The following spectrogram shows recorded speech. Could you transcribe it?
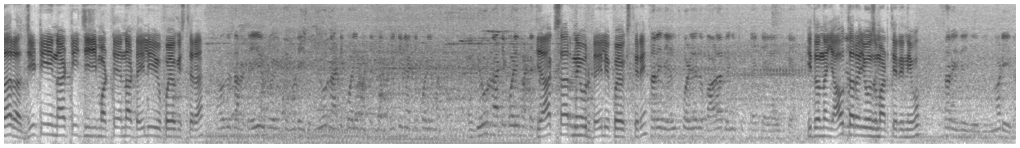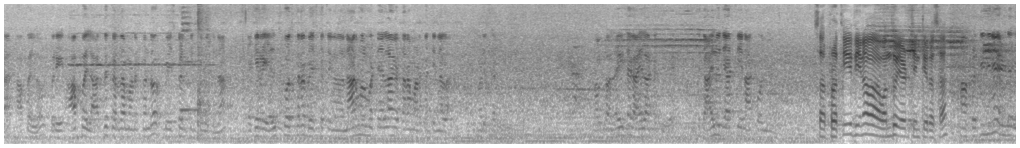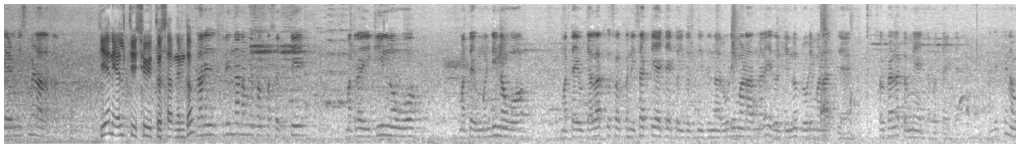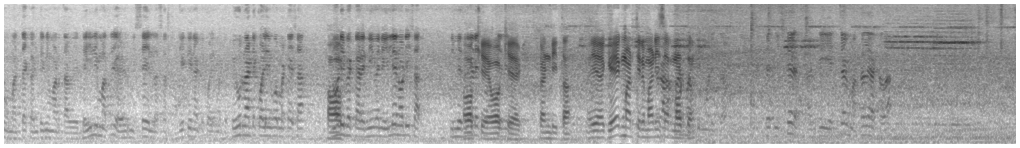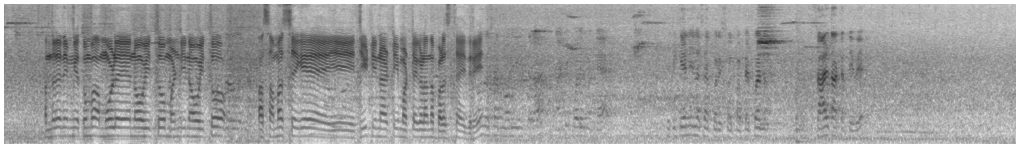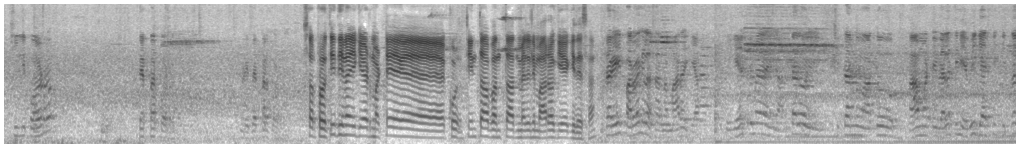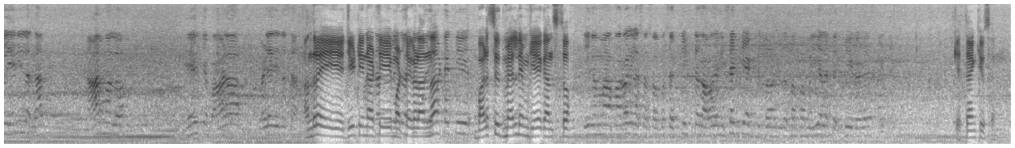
Sir G ಟಿ ನಾಟಿ ಜಿ ಮೊಟ್ಟೆಯನ್ನು ಡೈಲಿ ಉಪಯೋಗಿಸ್ತೀರಾ? ಹೌದು ಸರ್ ಡೈಲಿ ಉಪಯೋಗಿಸ್ತೀವಿ. ನೋಡಿ ಇದು ಪ್ಯೂರ್ ನಾಟಿ ಕೋಳಿ ಮೊಟ್ಟೆ ಸರ್. ಜಿಟಿ ನಾಟಿ ಕೋಳಿ ಮೊಟ್ಟೆ. ಪ್ಯೂರ್ ನಾಟಿ ಕೋಳಿ ಮೊಟ್ಟೆ ಸರ್. ಯಾಕೆ ಸರ್ ನೀವು ಡೈಲಿ ಉಪಯೋಗಿಸ್ತೀರಿ? ಸರ್ ಇದು ಹೆಲ್ತ್ ಒಳ್ಳೇದು ಭಾಳ ಬೆನಿಫಿಟ್ ಐತೆ ಹೆಲ್ತ್ಗೆ ಇದನ್ನು ಯಾವ ಥರ ಯೂಸ್ ಮಾಡ್ತೀರಿ ನೀವು? ಸರ್ ಇದು ಇದು ಇದು ನೋಡಿ ಈಗ ಆಪಲ್ಲು ಬರೀ ಆಪಲ್ ಅರ್ಧಕ್ಕೆ ಅರ್ಧ ಮಾಡ್ಕೊಂಡು ಬೇಯಿಸ್ಕೊಂಡು ತಿಂತೀವಿ ಇದನ್ನ. ಯಾಕೆಂದರೆ ಹೆಲ್ತ್ಗೋಸ್ಕರ ಬೇಯಿಸ್ಕೊತೀನಿ ನಾರ್ಮಲ್ ಮೊಟ್ಟೆ ಎಲ್ಲ ಥರ ಮಾಡ್ಕೊಂಡು ತಿನ್ನಲ್ಲ. ನೋಡಿ ಸರ್. ಸ್ವಲ್ಪ ಲೈಟಾಗಿ ಆಯಿಲ್ ಹಾಕತ್ತೀವಿ. ಇದಕ್ಕೆ ಆಯಿಲು ಜಾಸ್ತಿ ಏನು ಹಾಕೊಂಡು ಸರ್ ಪ್ರತಿದಿನ ಒಂದು ಎರಡು ತಿಂತೀರಾ ಸರ್? ಹಾಂ ಪ್ರತಿದಿನ ಎರಡು ಎರಡು ಮಿಸ್ ಮಾಡಲ್ಲ ಸರ್. ಏನು ಹೆಲ್ತ್ ಇಶ್ಯೂ ಇತ್ತು ಸರ್ ನಿಮ್ಮದು ಸರ್ ಇದರಿಂದ ನಮಗೆ ಸ್ವಲ್ಪ ಶಕ್ತಿ ಮತ್ತು ಈ ಕೀಲು ನೋವು ಮತ್ತು ಮಂಡಿ ನೋವು ಮತ್ತು ಇವಕ್ಕೆಲ್ಲದಕ್ಕೂ ಸ್ವಲ್ಪ ನಿಸಕ್ತಿ ಆಯ್ತಾಯಿತ್ತು ಇದು ಇದನ್ನು ರೂಢಿ ಮಾಡಾದ್ಮೇಲೆ ಇದು ತಿನ್ನೋಕೆ ರೂಢಿ ಮಾಡಾದ್ಲೆ ಸ್ವಲ್ಪ ಎಲ್ಲ ಕಮ್ಮಿ ಆಯ್ತಾ ಗೊತ್ತಾಯ್ತೆ? ಅದಕ್ಕೆ ನಾವು ಮತ್ತೆ ಕಂಟಿನ್ಯೂ ಮಾಡ್ತಾವೆ ಡೈಲಿ ಮಾತ್ರ ಎರಡು ಮಿಸ್ಸೇ ಇಲ್ಲ ಸರ್. ಜಿ ಟಿ ನಾಟಿ ಕೋಳಿ ಮಟ್ಟೆ ಪ್ಯೂರ್ ನಾಟಿ ಕೋಳಿ ಮಟ್ಟೆ ಸರ್. ನೋಡಿಬೇಕಾದ್ರೆ ನೋಡಿ ಬೇಕಾದ್ರೆ ನೀವೇನು ಇಲ್ಲೇ ನೋಡಿ ಸರ್. ನಿಮ್ಮ ಓಕೆ ಓಕೆ ಖಂಡಿತ. ಹೇಗೆ ಮಾಡ್ತೀರಿ? ಮಾಡಿ ಸರ್ ಆಫರ್ ನೋಡ್ತೇವೆ ಮಾಡ್ತೀನಿ ನೋಡಿ ಸರ್ ಇಷ್ಟೇ- ಅತಿ ಹೆಚ್ಚಾಗಿ ಮಸಾಲೆ ಹಾಕಲ್ಲ. ಅಂದರೆ ನಿಮಗೆ ತುಂಬ ಮೂಳೆ ನೋವಿತ್ತು ಮಂಡಿ ನೋವಿತ್ತು ಆ ಸಮಸ್ಯೆಗೆ ಈ ಜಿ ಟಿ ನಾಟಿ ಮೊಟ್ಟೆಗಳನ್ನು ಬಳಸ್ತಾ ಇದ್ರಿ. ಹೌದು ಸರ್ ನೋಡಿ ಈ ಥರ ನಾಟಿ ಕೋಳಿ ಮೊಟ್ಟೆ. ಇದಕ್ಕೇನಿಲ್ಲ ಸರ್ ಬರೀ ಸ್ವಲ್ಪ ಪೆಪ್ಪರ್ ಸಾಲ್ಟ್ ಹಾಕತ್ತೀವಿ. ಚಿಲ್ಲಿ ಪೌಡ್ರು ಪೆಪ್ಪರ್ ಪೌಡ್ರು ನೋಡಿ ಪೆಪ್ಪರ್ ಪೌಡ್ರು ಸರ್ ಪ್ರತಿದಿನ ಈಗ ಎರಡು ಮೊಟ್ಟೆ ತಿಂತಾ ತಿಂತಾ ಬಂತಾದ್ಮೇಲೆ ನಿಮ್ಮ ಆರೋಗ್ಯ ಹೇಗಿದೆ ಸರ್? ಸರ್ ಈಗ ಪರವಾಗಿಲ್ಲ ಸರ್ ನಮ್ಮ ಆರೋಗ್ಯ. ಈಗ ಮೇಲೆ ಅಂತಲೂ ಈ ಚಿಕನ್ನು ಅದು ಆ ಮೊಟ್ಟೆ ಇವೆಲ್ಲ ತಿನ್ನಿ. ಹೆವಿ ಗ್ಯಾಸ್ಟಿಕ್ ಇದ್ರಲ್ಲಿ ಏನಿಲ್ಲ ಸರ್. ನಾರ್ಮಲ್ಲು. ದೇಹಕ್ಕೆ ಭಾಳ ಒಳ್ಳೇದಿದೆ ಸರ್. ಅಂದರೆ ಈ ಜಿ ಟಿ ನಾಟಿ ಮೊಟ್ಟೆಗಳನ್ನು ಮೊಟ್ಟೆ ತಿ- ಬಳಸಿದ ಮೇಲೆ ನಿಮ್ಗೆ ಹೇಗೆ ಅನಿಸ್ತು? ಈಗ ಮ- ಪರವಾಗಿಲ್ಲ ಸರ್. ಸ್ವಲ್ಪ ಶಕ್ತಿ ಇತ್ತು ಅವಾಗ ನಿಶಕ್ತಿ ಆಗ್ತಿತ್ತು. ಈಗ ಸ್ವಲ್ಪ ಮೈಯೆಲ್ಲ ಶಕ್ತಿ ಇರೋದು ಆಯ್ತು. Okay thank you sir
